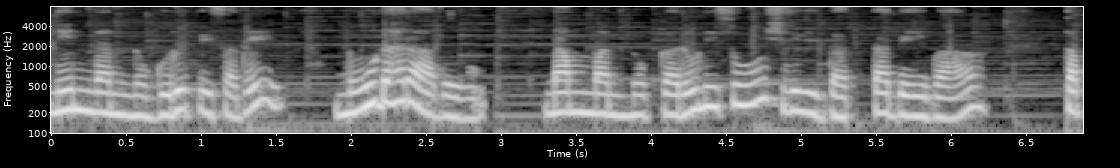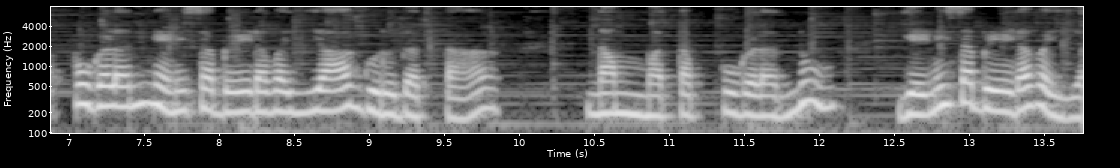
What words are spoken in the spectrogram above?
ನಿನ್ನನ್ನು ಗುರುತಿಸದೆ ಮೂಢರಾದೆವು. ನಮ್ಮನ್ನು ಕರುಣಿಸು ಶ್ರೀ ದತ್ತದೇವ. ತಪ್ಪುಗಳನ್ನೆಣಿಸಬೇಡವಯ್ಯ ಗುರುದತ್ತ. ನಮ್ಮ ತಪ್ಪುಗಳನ್ನು ಎಣಿಸಬೇಡವಯ್ಯ.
